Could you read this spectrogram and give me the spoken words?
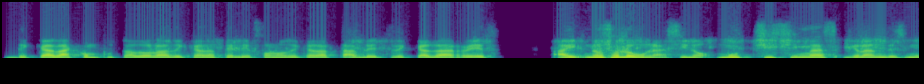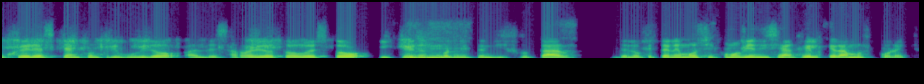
de cada computadora, de cada teléfono, de cada tablet, de cada red, hay no solo una, sino muchísimas grandes mujeres que han contribuido al desarrollo de todo esto y que nos permiten disfrutar de lo que tenemos y como bien dice Ángel, quedamos por hecho,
